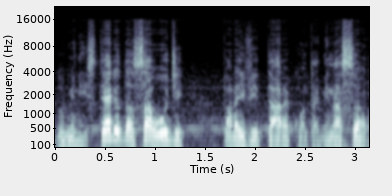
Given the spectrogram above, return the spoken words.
do Ministério da Saúde para evitar a contaminação.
